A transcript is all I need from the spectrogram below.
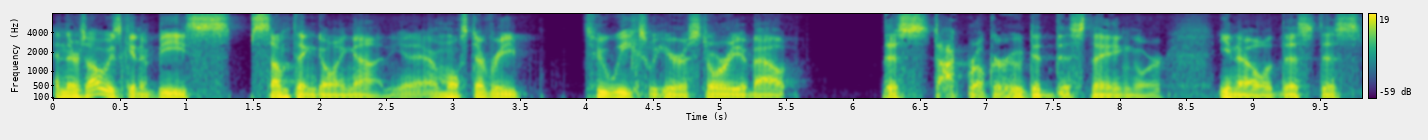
and there's always going to be something going on. You know, almost every two weeks we hear a story about this stockbroker who did this thing, or you know this this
